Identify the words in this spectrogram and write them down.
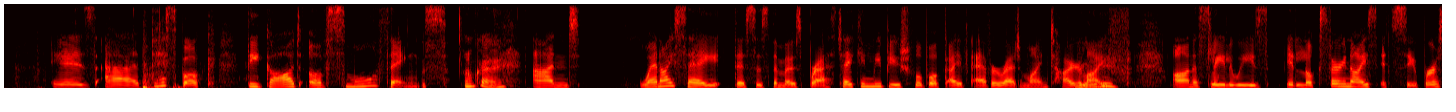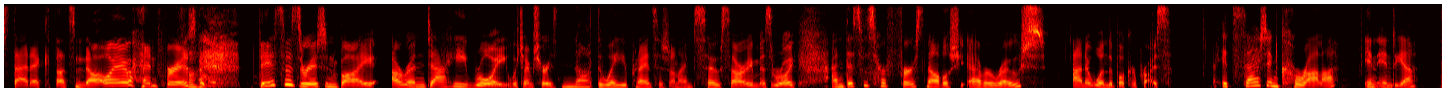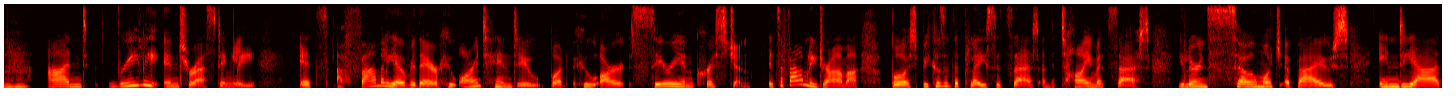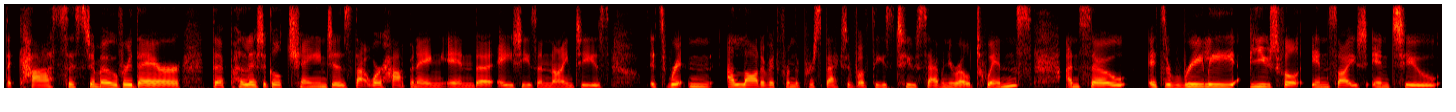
is uh, this book, The God of Small Things. Okay. And when I say this is the most breathtakingly beautiful book I've ever read in my entire Really? life, honestly, Louise, it looks very nice. It's super aesthetic. That's not why I went for it. this was written by Arundhati Roy, which I'm sure is not the way you pronounce it. And I'm so sorry, Ms. Roy. And this was her first novel she ever wrote, and it won the Booker Prize. it's set in Kerala in India. Mm-hmm. And really interestingly, it's a family over there who aren't Hindu, but who are Syrian Christian. It's a family drama, but because of the place it's set and the time it's set, you learn so much about India, the caste system over there, the political changes that were happening in the 80s and 90s. It's written a lot of it from the perspective of these two seven year old twins. And so it's a really beautiful insight into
